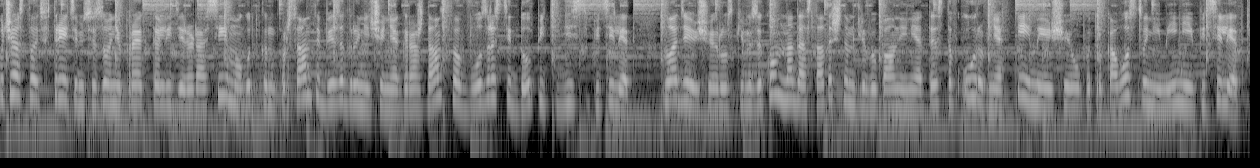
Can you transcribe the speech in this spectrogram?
Участвовать в третьем сезоне проекта «Лидеры России» могут конкурсанты без ограничения гражданства в возрасте до 55 лет, владеющие русским языком на достаточном для выполнения тестов уровне и имеющие опыт руководства не менее 5 лет –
